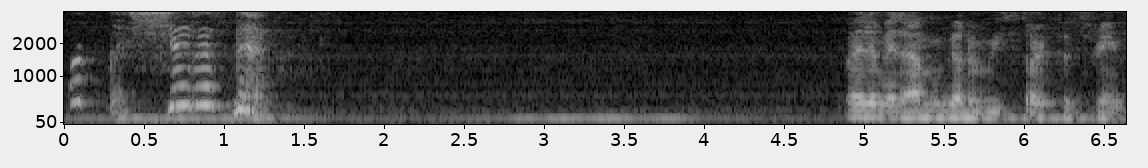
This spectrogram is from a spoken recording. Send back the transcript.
What the shit is that? Wait a minute, I'm gonna restart the stream.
